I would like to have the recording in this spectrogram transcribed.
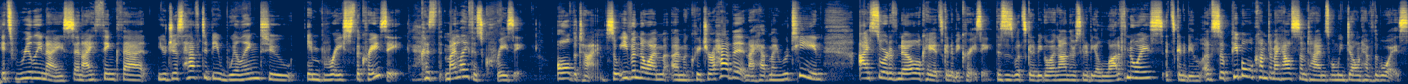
it's really nice. And I think that you just have to be willing to embrace the crazy because my life is crazy all the time. So even though I'm I'm a creature of habit and I have my routine, I sort of know okay, it's going to be crazy. This is what's going to be going on. There's going to be a lot of noise. It's going to be so people will come to my house sometimes when we don't have the boys.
